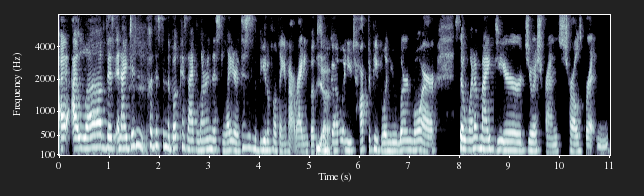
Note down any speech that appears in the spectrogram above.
I, I, love this. And I didn't put this in the book because I've learned this later. This is the beautiful thing about writing books. Yeah. You go and you talk to people and you learn more. So, one of my dear Jewish friends, Charles Britton,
